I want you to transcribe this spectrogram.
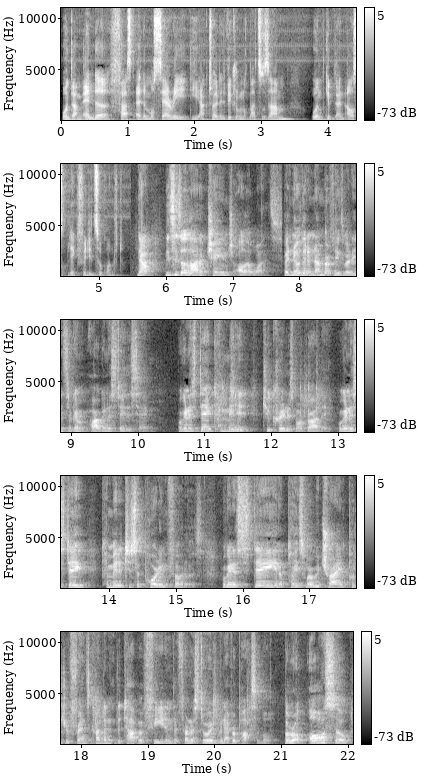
Und am Ende fasst Adam Mosseri die aktuellen Entwicklungen nochmal zusammen und gibt einen Ausblick für die Zukunft. Now, this is a lot of change all at once, but know that a number of things about Instagram are going to stay the same. We're going to stay committed to creators more broadly. We're going to stay committed to supporting photos. We're going to stay in a place where we try and put your friends' content at the top of feed and the front of stories whenever possible. But we're also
